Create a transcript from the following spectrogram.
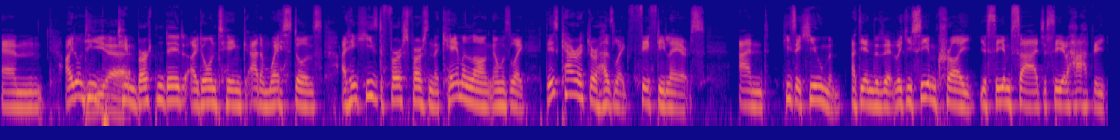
Um, I don't think Yeah. Tim Burton did. I don't think Adam West does. I think he's the first person that came along and was like, this character has like 50 layers. And he's a human at the end of the day. Like you see him cry, you see him sad, you see him happy,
